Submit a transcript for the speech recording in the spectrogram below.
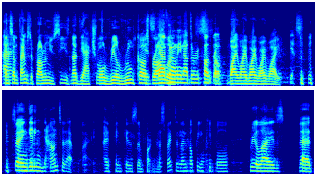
And Uh, sometimes the problem you see is not the actual real root cause it's problem. definitely not the root cause problem. Why, why, why, why, why? Yes. so, in getting down to that why, I think is the important aspect, and then helping people realize that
